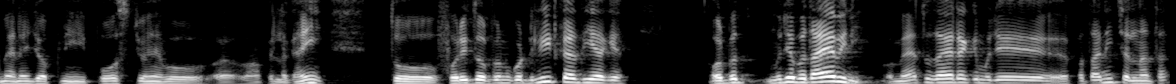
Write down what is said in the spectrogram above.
मैंने जो अपनी पोस्ट जो है वो वहाँ पर लगाई तो फौरी तौर पर उनको डिलीट कर दिया गया और बत मुझे बताया भी नहीं। मैं तो ज़ाहिर है कि मुझे पता नहीं चलना था।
